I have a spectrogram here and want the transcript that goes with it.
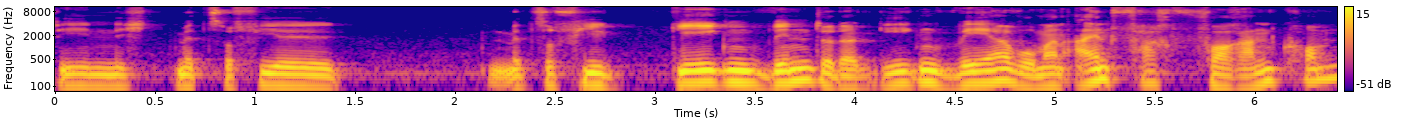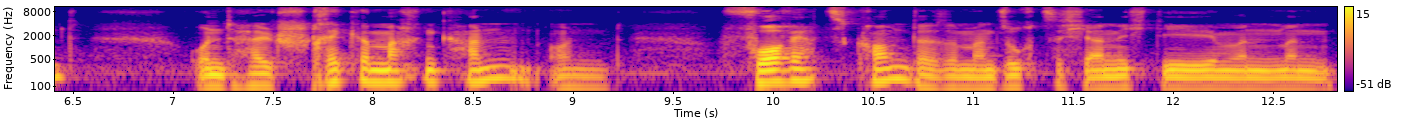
die nicht mit so viel, mit so viel Gegenwind oder Gegenwehr, wo man einfach vorankommt und halt Strecke machen kann und vorwärts kommt. Also man sucht sich ja nicht die, man, man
